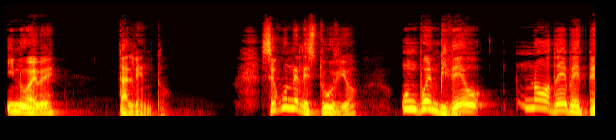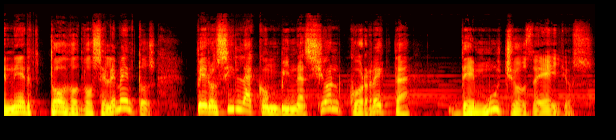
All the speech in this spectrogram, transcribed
Y 9. Talento. Según el estudio, un buen video no debe tener todos los elementos, pero sí la combinación correcta de muchos de ellos.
